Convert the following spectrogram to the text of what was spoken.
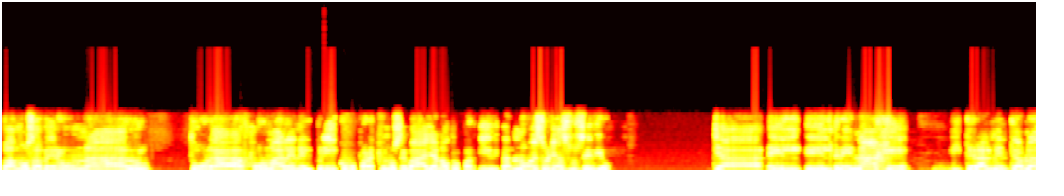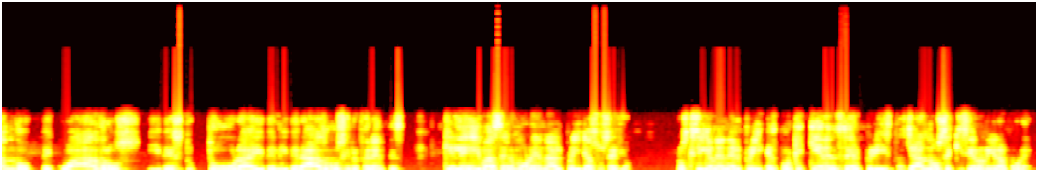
vamos a ver una ruptura formal en el PRI como para que uno se vaya a otro partido y tal. No, eso ya sucedió. Ya el, el drenaje, literalmente hablando de cuadros y de estructura y de liderazgos y referentes que le iba a hacer Morena al PRI, ya sucedió. Los que siguen en el PRI es porque quieren ser priistas, ya no se quisieron ir a Morena.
